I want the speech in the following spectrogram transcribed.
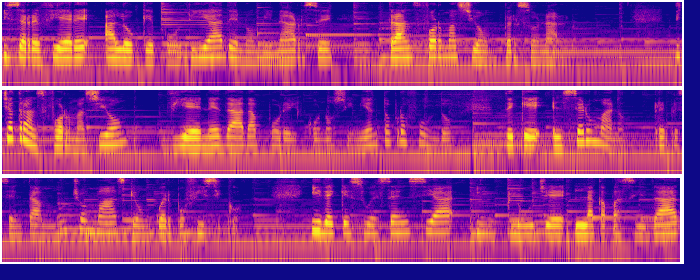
y se refiere a lo que podría denominarse transformación personal. Dicha transformación viene dada por el conocimiento profundo de que el ser humano representa mucho más que un cuerpo físico y de que su esencia incluye la capacidad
